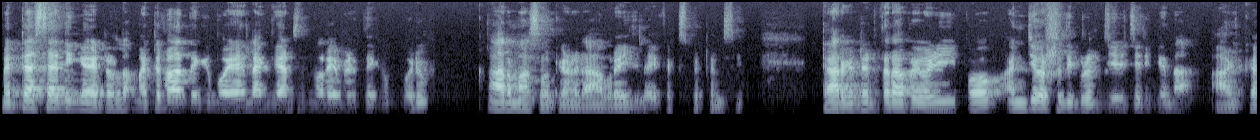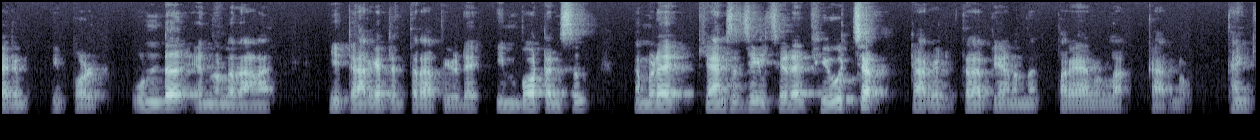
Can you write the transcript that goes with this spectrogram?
മെറ്റാസ്റ്റാറ്റിക് ആയിട്ടുള്ള മറ്റു ഭാഗത്തേക്ക് പോയ ലങ് ക്യാൻസർ എന്ന് പറയുമ്പോഴത്തേക്കും ഒരു ആറുമാസമൊക്കെയാണ് ഒരു average life expectancy targeted therapy വഴി ഇപ്പോൾ അഞ്ച് വർഷത്തിനുള്ളിൽ ജീവിച്ചിരിക്കുന്ന ആൾക്കാരും ഇപ്പോൾ ഉണ്ട് എന്നുള്ളതാണ് ഈ ടാർഗറ്റഡ് തെറാപ്പിയുടെ ഇമ്പോർട്ടൻസും നമ്മുടെ ക്യാൻസർ ചികിത്സയുടെ ഫ്യൂച്ചർ ടാർഗറ്റഡ് തെറാപ്പിയാണെന്ന് പറയാനുള്ള കാരണവും. താങ്ക്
